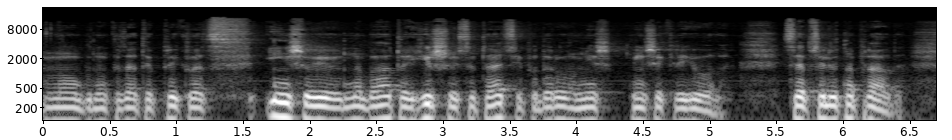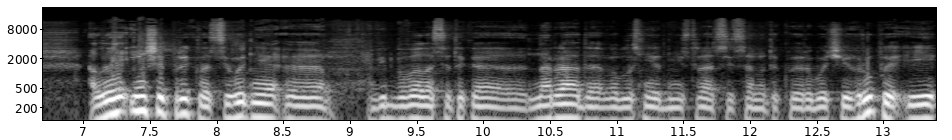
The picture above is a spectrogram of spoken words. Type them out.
ну будемо казати, приклад іншої, набагато гіршої ситуації по дорогам, ніж в інших регіонах. Це абсолютно правда. Але інший приклад. Сьогодні е, відбувалася така нарада в обласній адміністрації саме такої робочої групи, і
